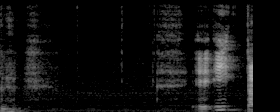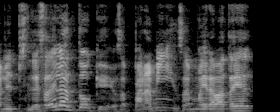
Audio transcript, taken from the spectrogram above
Eh, y también pues, les adelanto que, o sea, para mí, o sea, Mayra Batalla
